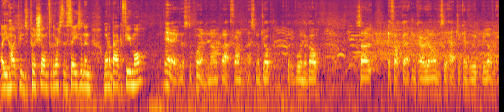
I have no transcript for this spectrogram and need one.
are you hoping to push on for the rest of the season and want to bag a few more? Yeah, that's the point. You know, I'm back front. That's my job. Put the ball in the goal. So if I can carry on, obviously a hat trick every week would be lovely.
